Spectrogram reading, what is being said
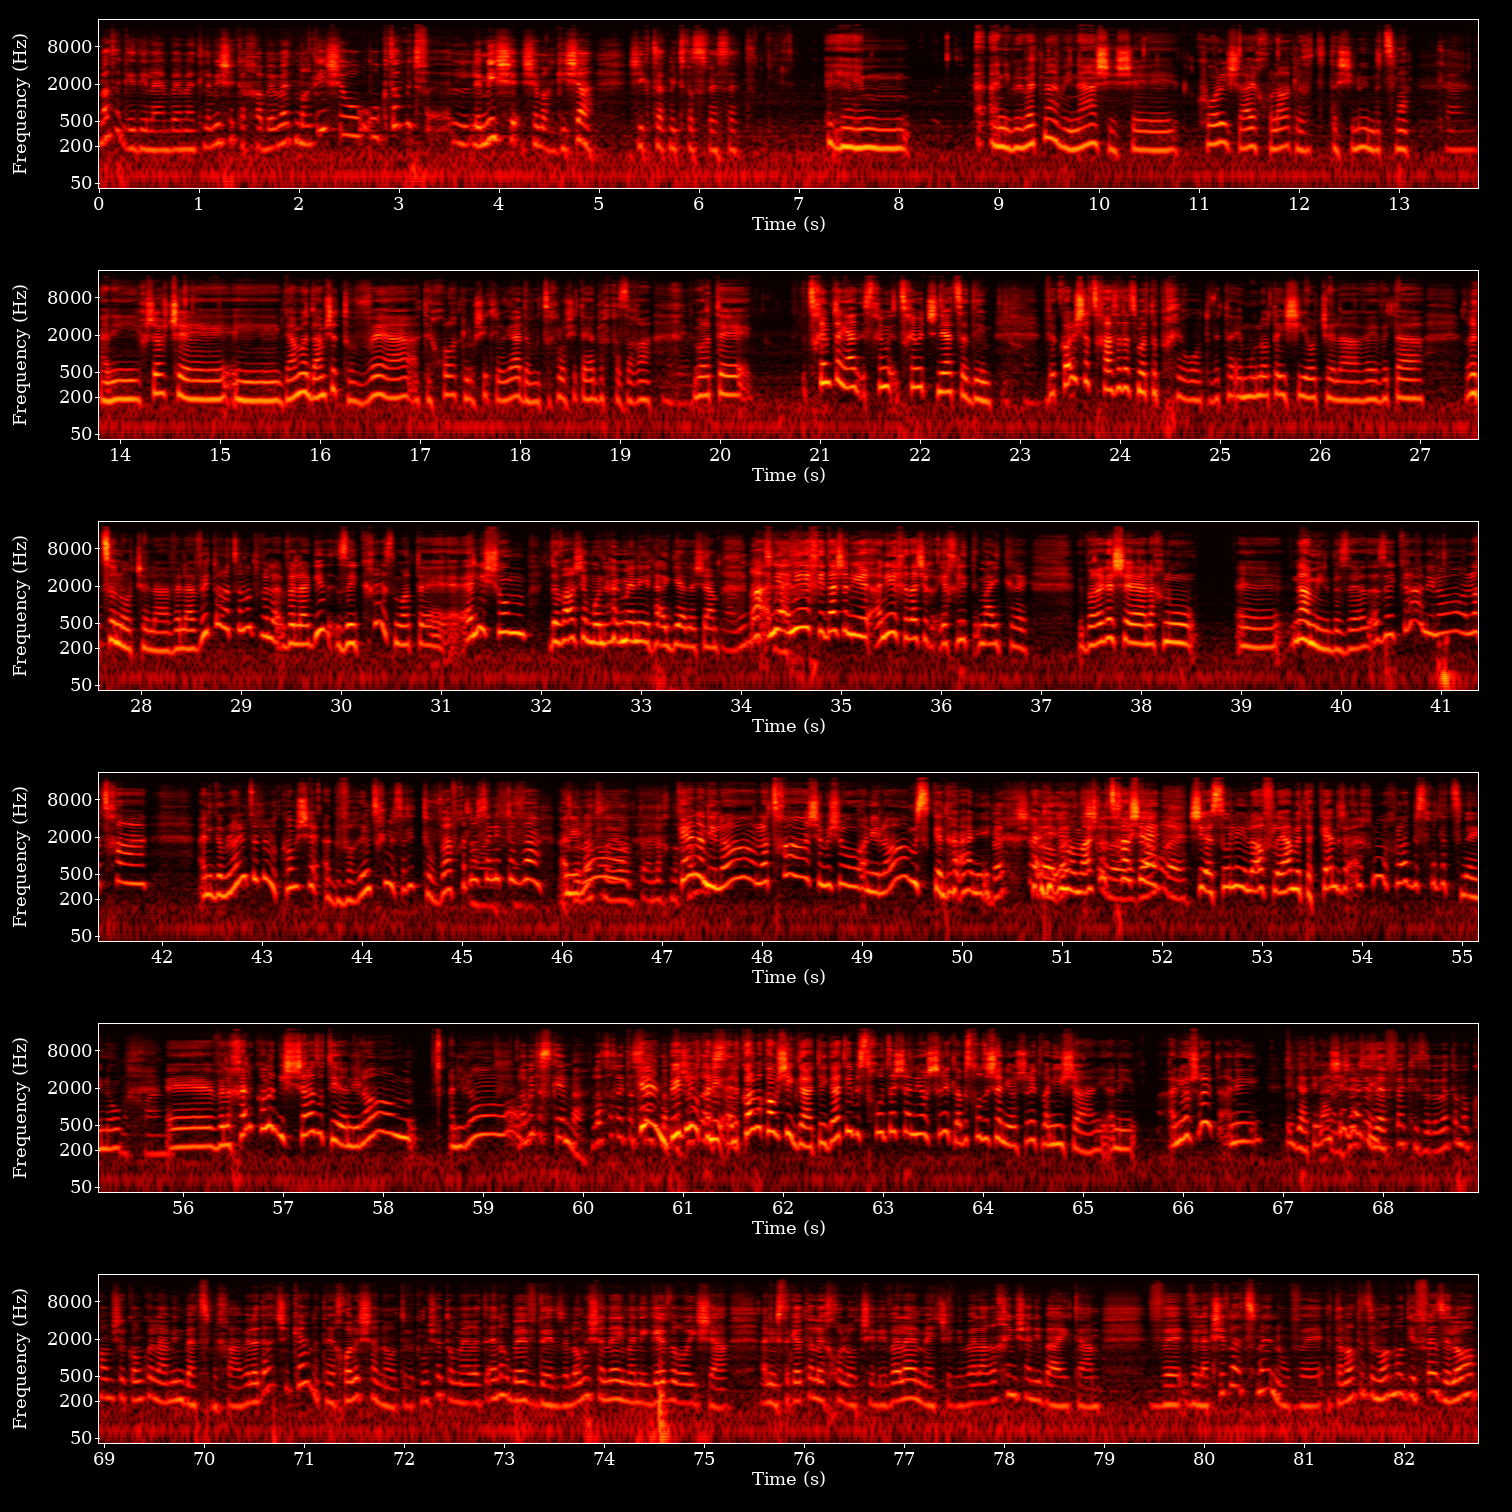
מה תגידי להם באמת, למי שככה באמת מרגיש שהוא קצת, מתפ... למי ש... שמרגישה שהיא קצת מתפספסת? אמ, אני באמת מאמינה שכל אישה יכולה רק לעשות את השינוי עם עצמה. כן. אני חושבת שגם אדם שתובע, אתה יכול רק להושיט לו יד, אבל צריך להושיט את היד בחזרה. מדהים. זאת אומרת, אה, צריכים את היד, צריכים, צריכים את שני הצדים. נכון. וכל אישה צריכה לעשות לעצמה את הבחירות, ואת האמונות האישיות שלה, ו- ואת הרצונות שלה, ולהביא את הרצונות ולה- ולהגיד, זה יקרה. זאת אומרת, אה, אין לי שום דבר שמונע ממני להגיע לשם. אני, אני היחידה שאני, אני היחידה שיחליט מה יקרה. וברגע שאנחנו אה, נאמין בזה, אז, אז זה יקרה, אני לא, לא צריכה... אני גם לא נמצאת במקום שהגברים צריכים לעשות לי טובה, אף אחד לא עושה לי טובה. אני לא... תלויות, אנחנו כן, אני לא, לא צריכה שמישהו, אני לא מסכנה, אני... בטח שלא, בטח שלא, אני ממש לא צריכה שיעשו לי לא אפליה מתקנת, אנחנו יכולות בזכות עצמנו. נכון. אה, ולכן כל הגישה הזאת, אני לא... אני לא... לא מתעסקים בה, לא צריך להתעסק כן, בה, בדיוק. פשוט אני, לעשות. לכל מקום שהגעתי, הגעתי בזכות זה שאני אושרית, לא בזכות זה שאני אושרית ואני אישה. אני, אני, אושרית, אני הגעתי לאן אני חושבת שהגעתי. שזה יפה, כי זה באמת המקום של קודם כל להאמין בעצמך, ולדעת שכן, אתה יכול לשנות, וכמו שאת אומרת, אין הרבה הבדל, זה לא משנה אם אני גבר או אישה, אני מסתכלת על היכולות שלי, ועל האמת שלי, ועל הערכים שאני באה איתם, ו- ולהקשיב לעצמנו, ואת אמרת את זה מאוד מאוד יפה, זה לא...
